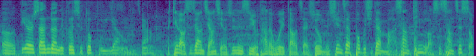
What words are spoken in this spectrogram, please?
呃第二三段的歌词都不一样了。这样，听老师这样讲起来，真的是有它的味道在，所以我们现在迫不及待，马上听老师唱这首。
